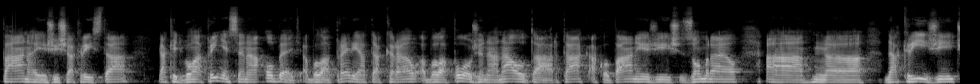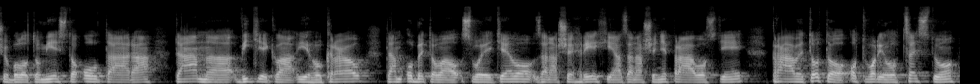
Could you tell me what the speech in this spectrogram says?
pána Ježiša Krista, a keď bola prinesená obeď a bola preliata krv a bola položená na oltár, tak ako pán Ježíš zomrel a na kríži, čo bolo to miesto oltára, tam vytiekla jeho krv, tam obetoval svoje telo za naše hriechy a za naše neprávosti. Práve toto otvorilo cestu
